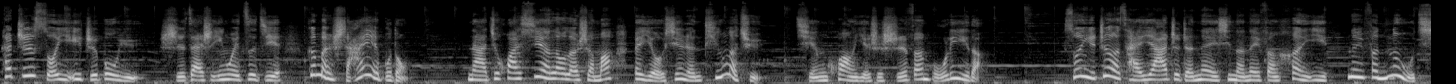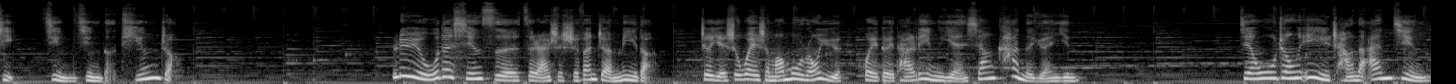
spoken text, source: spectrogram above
他之所以一直不语，实在是因为自己根本啥也不懂，哪句话泄露了什么，被有心人听了去，情况也是十分不利的，所以这才压制着内心的那份恨意、那份怒气，静静的听着。绿芜的心思自然是十分缜密的。这也是为什么慕容羽会对他另眼相看的原因。见屋中异常的安静，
